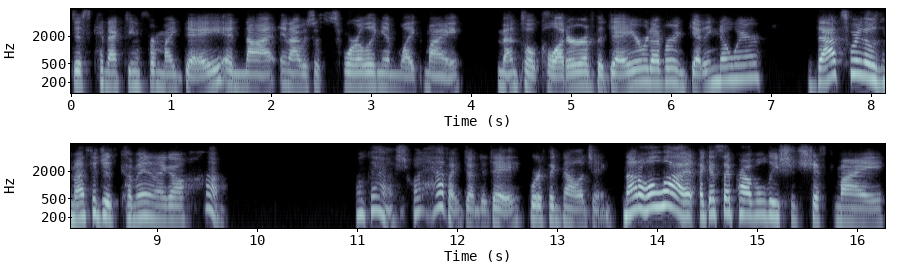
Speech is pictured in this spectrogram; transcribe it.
disconnecting from my day and not, and I was just swirling in like my mental clutter of the day or whatever and getting nowhere, that's where those messages come in and I go, huh, oh gosh, what have I done today worth acknowledging? Not a whole lot. I guess I probably should shift my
